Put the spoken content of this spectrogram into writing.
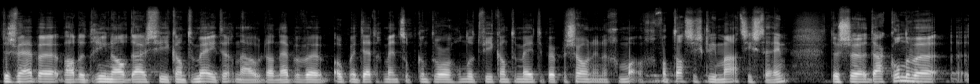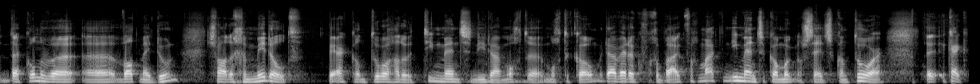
Dus we, hebben, we hadden 3.500 vierkante meter. Nou, dan hebben we ook met 30 mensen op kantoor 100 vierkante meter per persoon. En een fantastisch klimaatsysteem. Dus uh, daar konden we, daar konden we uh, wat mee doen. Dus we hadden gemiddeld per kantoor hadden we tien mensen die daar mochten, mochten komen. Daar werd ook gebruik van gemaakt. En die mensen komen ook nog steeds op kantoor. Uh, kijk,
